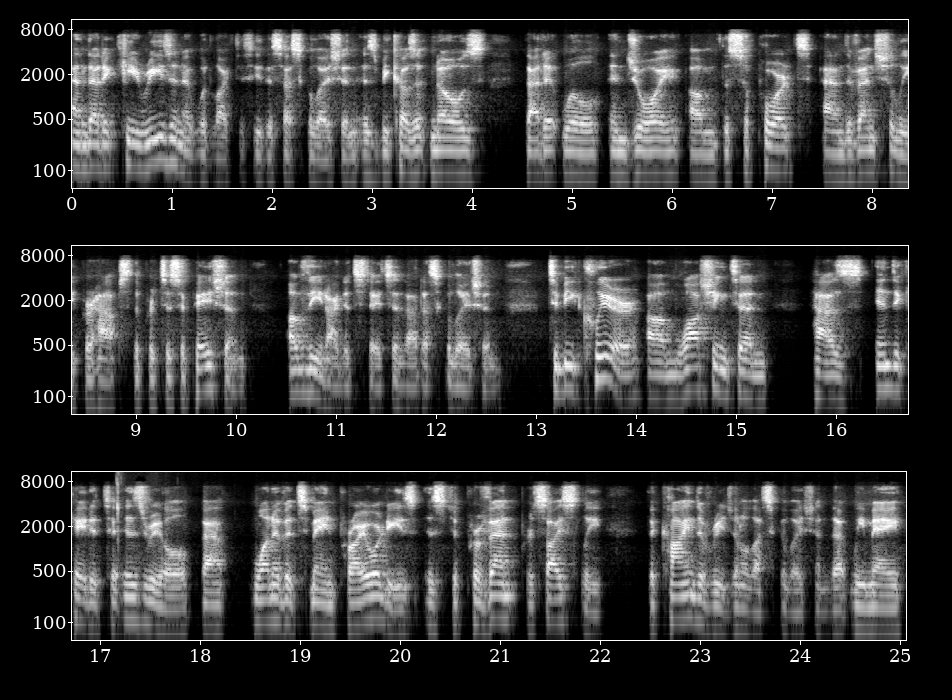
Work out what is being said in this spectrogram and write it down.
and that a key reason it would like to see this escalation is because it knows that it will enjoy um, the support and eventually perhaps the participation of the United States in that escalation. To be clear, um, Washington has indicated to Israel that one of its main priorities is to prevent precisely the kind of regional escalation that we may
